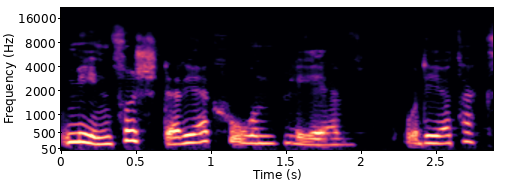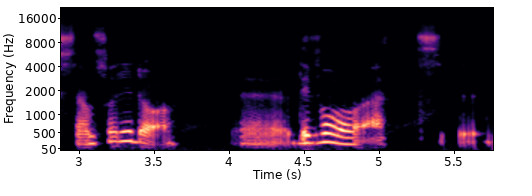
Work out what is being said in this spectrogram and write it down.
min första reaktion blev, och det är jag tacksam för idag, eh, det var att eh,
